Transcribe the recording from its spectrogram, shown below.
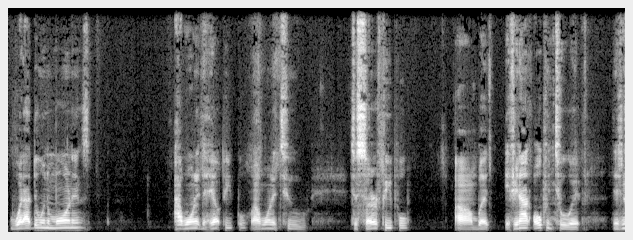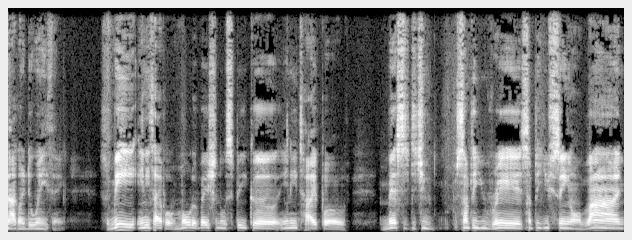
what I do in the mornings, I wanted to help people. I wanted to to serve people. Um, but if you're not open to it, it's not going to do anything. For me, any type of motivational speaker, any type of message that you, something you read, something you've seen online,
